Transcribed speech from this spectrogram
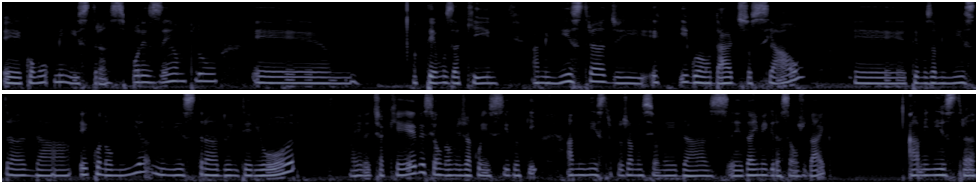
é, como ministras. Por exemplo, é, temos aqui a ministra de Igualdade Social, é, temos a ministra da Economia, ministra do Interior, a Queda, esse é o nome já conhecido aqui, a ministra que eu já mencionei das, é, da imigração judaica, a ministra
